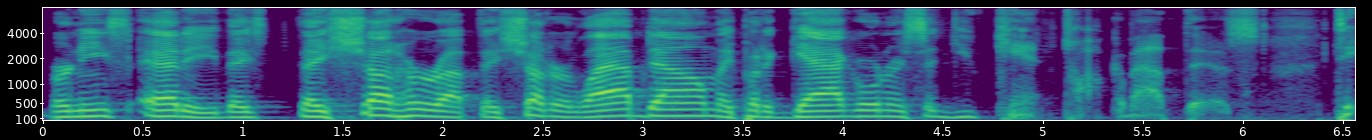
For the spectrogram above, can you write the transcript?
Bernice Eddy, they they shut her up. They shut her lab down. They put a gag order and said, "You can't talk about this to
